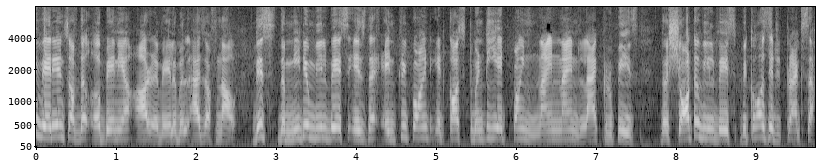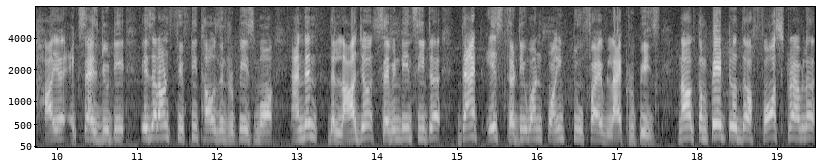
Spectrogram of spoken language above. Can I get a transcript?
Three variants of the Urbania are available as of now. This, the medium wheelbase, is the entry point. It costs 28.99 lakh rupees. The shorter wheelbase, because it attracts a higher excise duty, is around 50,000 rupees more. And then the larger 17-seater, that is 31.25 lakh rupees. Now, compared to the Force Traveller,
